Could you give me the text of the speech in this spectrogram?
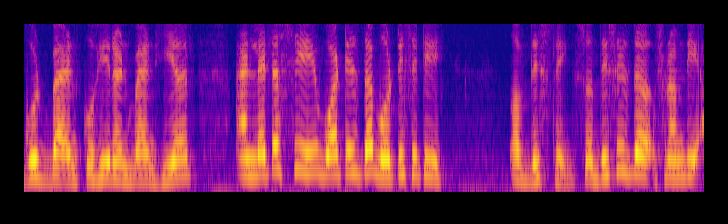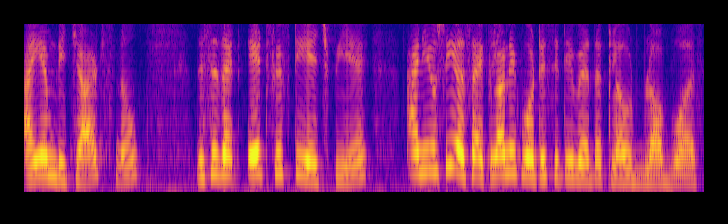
good band coherent band here. And let us see what is the vorticity of this thing. So, this is the from the IMD charts now this is at 850 HPA and you see a cyclonic vorticity where the cloud blob was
